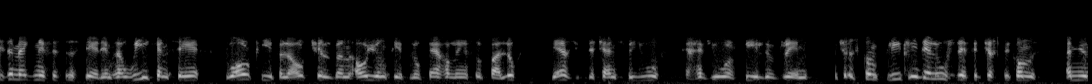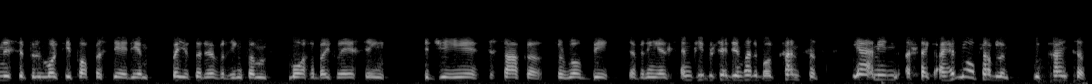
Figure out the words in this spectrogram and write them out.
is a magnificent stadium where we can say to our people, our children, our young people who play hurling and football, look, there's the chance for you to have your field of dreams, which is completely diluted if it just becomes a municipal multi-purpose stadium where you could have everything from motorbike racing to GA to soccer to rugby, everything else. And people then what about concerts? Yeah, I mean, like I have no problem with concerts.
